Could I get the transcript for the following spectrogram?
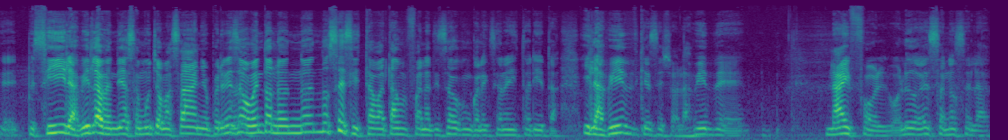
eh, pues sí, las bits las vendí hace muchos más años, pero en ese ah. momento no, no, no sé si estaba tan fanatizado con coleccionar historietas. Y las bits, qué sé yo, las bits de, Nightfall, boludo, esa no se la.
